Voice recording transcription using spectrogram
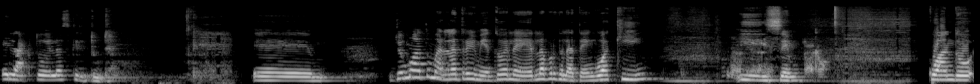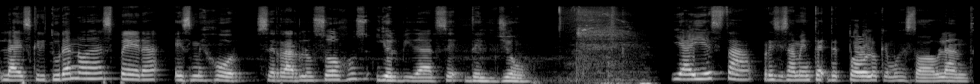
el acto de la escritura. Eh, yo me voy a tomar el atrevimiento de leerla porque la tengo aquí y dice, cuando la escritura no da espera, es mejor cerrar los ojos y olvidarse del yo. Y ahí está precisamente de todo lo que hemos estado hablando.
